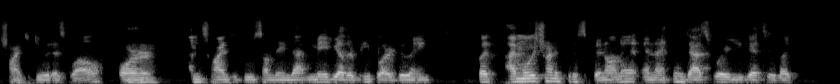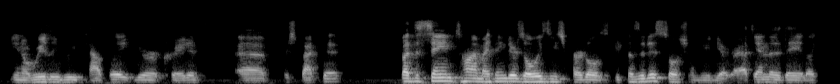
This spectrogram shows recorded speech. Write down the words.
trying to do it as well, or mm-hmm. I'm trying to do something that maybe other people are doing, but I'm always trying to put a spin on it, and I think that's where you get to like you know really recalculate your creative uh, perspective. But at the same time, I think there's always these hurdles because it is social media, right? At the end of the day, like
